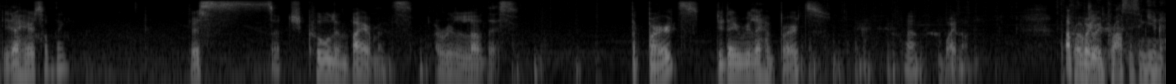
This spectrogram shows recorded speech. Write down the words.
Did I hear something? There's such cool environments. I really love this. But birds? Do they really have birds? Oh, why not? A probe Upgrade. droid processing unit.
